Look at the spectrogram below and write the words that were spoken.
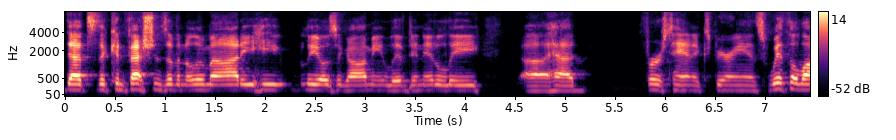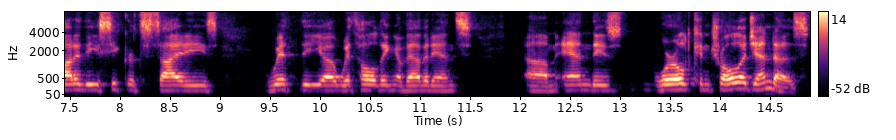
that's the Confessions of an Illuminati. He, Leo Zagami, lived in Italy, uh, had firsthand experience with a lot of these secret societies, with the uh, withholding of evidence, um, and these world control agendas.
